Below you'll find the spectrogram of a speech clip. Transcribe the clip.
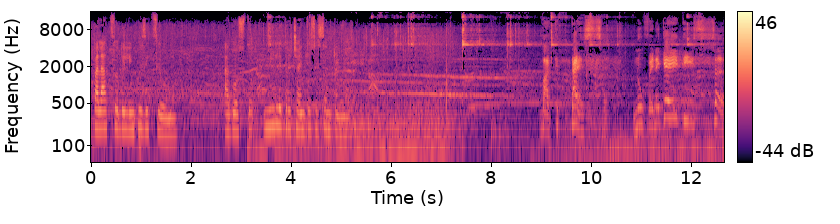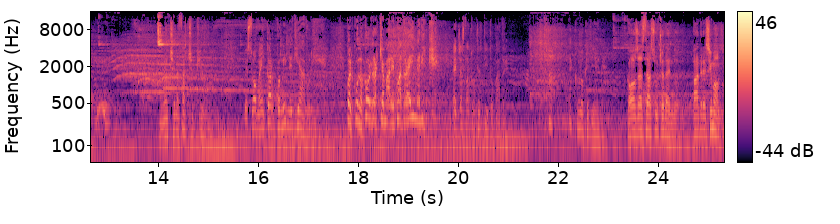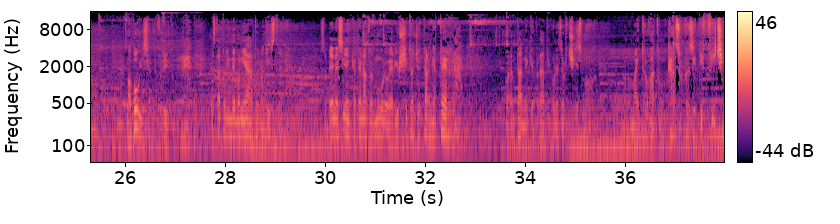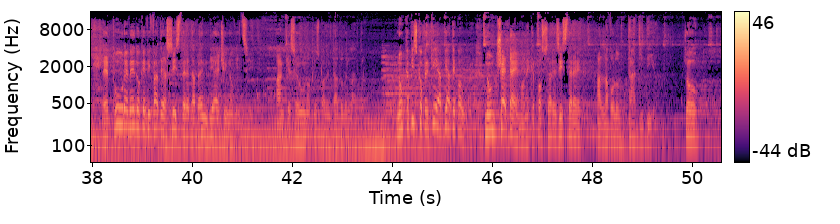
Palazzo dell'Inquisizione, agosto 1361. Vactes, non feneghetis. Non ce la faccio più. Quest'uomo ha in corpo mille diavoli. Qualcuno corra a chiamare padre Eimerick. È già stato avvertito, padre. Ah, eccolo che viene. Cosa sta succedendo? Padre Simon, ma voi siete ferito. È stato l'indemoniato, Magister. Sebbene sia incatenato al muro, è riuscito a gettarmi a terra. In 40 anni che pratico l'esorcismo, non ho mai trovato un caso così difficile. Eppure vedo che vi fate assistere da ben dieci novizi, anche se uno più spaventato dell'altro. Non capisco perché abbiate paura. Non c'è demone che possa resistere alla volontà di Dio. Su,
